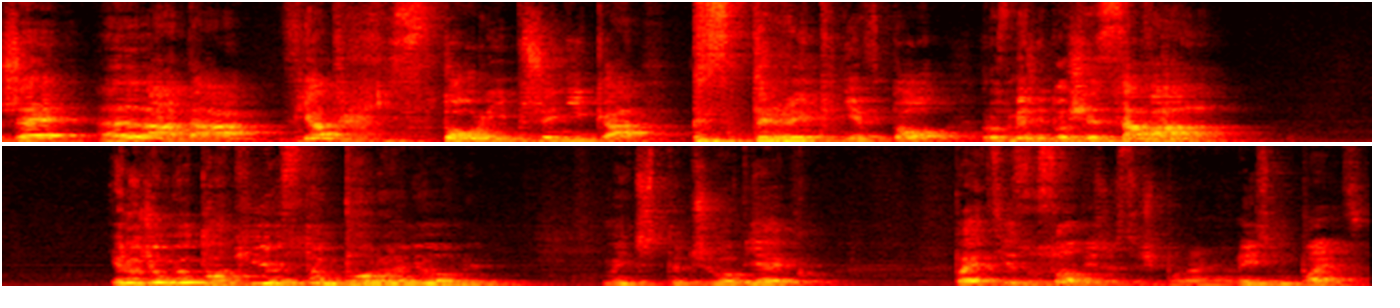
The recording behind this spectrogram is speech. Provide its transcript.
Że lada wiatr historii przenika, pstryknie w to, rozumiesz, to się zawala. I ludzie mówią, taki jestem poraniony. Mówię, ty człowieku, powiedz Jezusowi, że jesteś poraniony. Idź mu powiedz.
